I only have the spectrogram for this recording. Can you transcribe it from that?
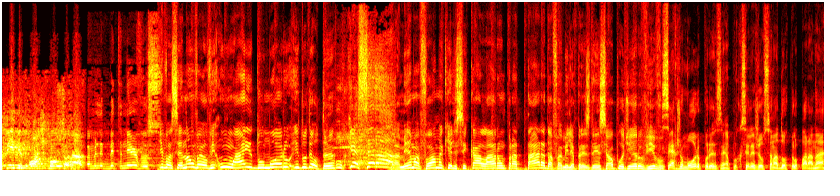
firme e forte Bolsonaro. I'm a little bit nervous. E você não vai ouvir um ai do Moro e do Deltan. Por que será? Da mesma forma que eles se calaram pra tara da família presidencial por dinheiro vivo. Sérgio Moro, por exemplo, que se elegeu senador pelo Paraná,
